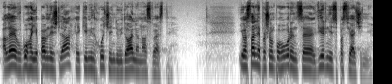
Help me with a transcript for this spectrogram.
Але в Бога є певний шлях, яким Він хоче індивідуально нас вести. І останнє, про що ми поговоримо, це вірність в посвяченні.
